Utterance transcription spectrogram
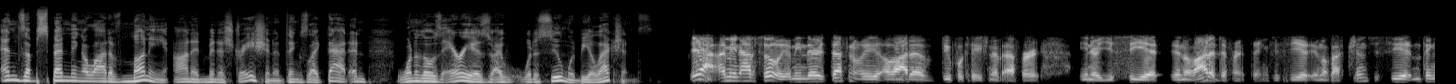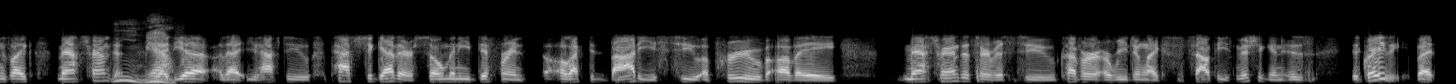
ends up spending a lot of money on administration and things like that. And one of those areas I would assume would be elections. Yeah, I mean, absolutely. I mean, there's definitely a lot of duplication of effort. You know, you see it in a lot of different things. You see it in elections. You see it in things like mass transit. Mm, yeah. The idea that you have to patch together so many different elected bodies to approve of a mass transit service to cover a region like Southeast Michigan is is crazy. But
